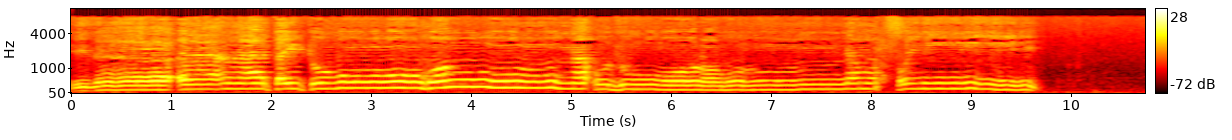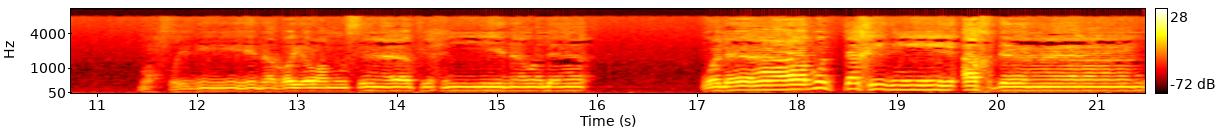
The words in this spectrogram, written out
إذا آتيتموهن أجورهن محصنين محصنين غير مسافحين ولا ولا متخذي أخدان.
